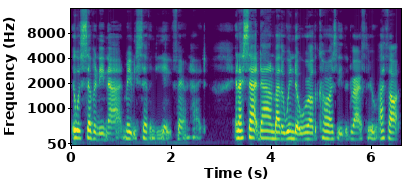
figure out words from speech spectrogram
it was 79, maybe 78 Fahrenheit. And I sat down by the window where all the cars leave the drive-through. I thought,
